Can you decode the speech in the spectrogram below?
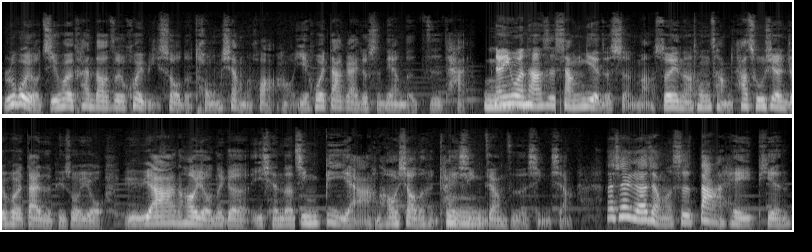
如果有机会看到这个惠比寿的铜像的话，哈，也会大概就是那样的姿态。那、嗯、因为他是商业的神嘛，所以呢，通常他出现就会带着，比如说有鱼呀、啊，然后有那个以前的金币呀、啊，然后笑得很开心这样子的形象。嗯、那下一个要讲的是大黑天。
